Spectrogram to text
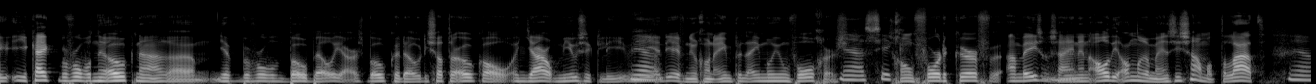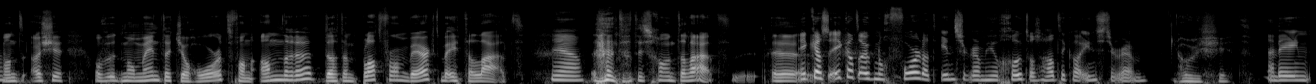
Je, je kijkt bijvoorbeeld nu ook naar... ehm, je hebt bijvoorbeeld Bo Beljaars, Bo Cadeau. Die zat er ook al een jaar op Musical.ly. Ja. Die, die heeft nu gewoon 1,1 miljoen volgers. ja, sick. Dus gewoon voor de curve aanwezig zijn. En al die andere mensen, die zijn allemaal te laat. Ja. Want als je, op het moment dat je hoort van anderen dat een platform werkt, ben je te laat. ja. dat is gewoon te laat. Eh, Ik, als, ik had ook nog voordat Instagram heel groot was, had ik al Instagram. Holy shit. Alleen,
